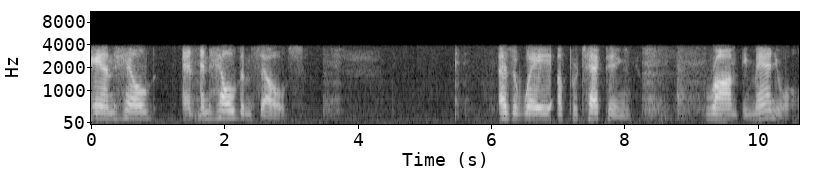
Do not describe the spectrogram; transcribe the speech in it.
and held and, and held themselves as a way of protecting Rahm Emanuel.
